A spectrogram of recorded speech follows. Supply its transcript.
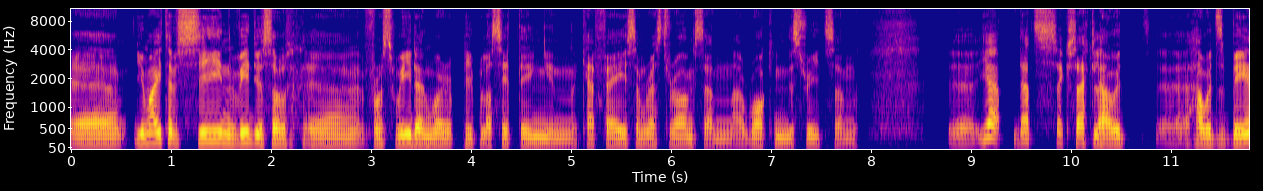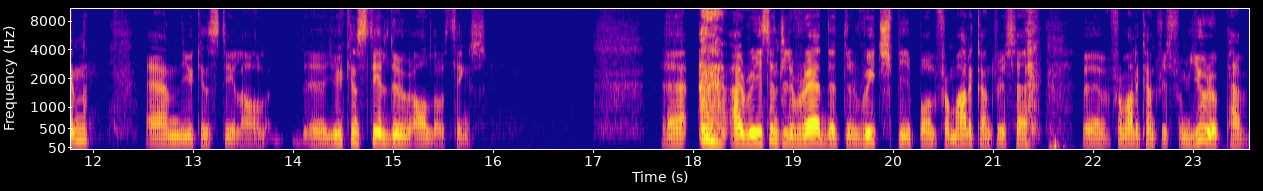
Uh, you might have seen videos of, uh, from Sweden where people are sitting in cafes and restaurants and are walking in the streets and yeah, that's exactly how it how it's been, and you can still all uh, you can still do all those things. Uh, I recently read that the rich people from other countries, uh, uh, from other countries from Europe, have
